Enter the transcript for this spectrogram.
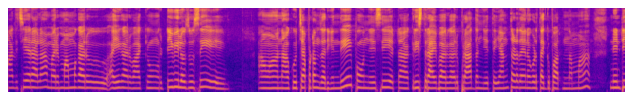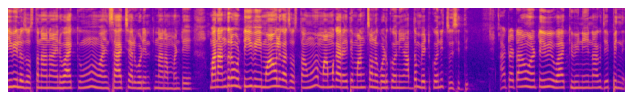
మాది చీరాల. మరి మా అమ్మగారు అయ్యగారు వాక్యం టీవీలో చూసి నాకు చెప్పడం జరిగింది. ఫోన్ చేసి ఇట్లా క్రీస్తు రాయబారు గారు ప్రార్థన చేస్తే ఎంతటిదైనా కూడా తగ్గిపోతుందమ్మా. నేను టీవీలో చూస్తున్నాను ఆయన వాక్యం ఆయన సాక్ష్యాలు కూడా వింటున్నానమ్మంటే మనందరం టీవీ మామూలుగా చూస్తాము. మా అమ్మగారు అయితే మంచంలో పడుకొని అద్దం పెట్టుకొని చూసిద్ది. అటట టీవీ వాక్యం విని నాకు చెప్పింది.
